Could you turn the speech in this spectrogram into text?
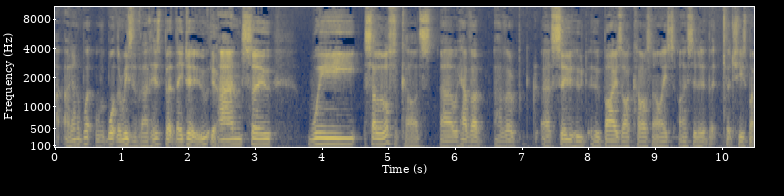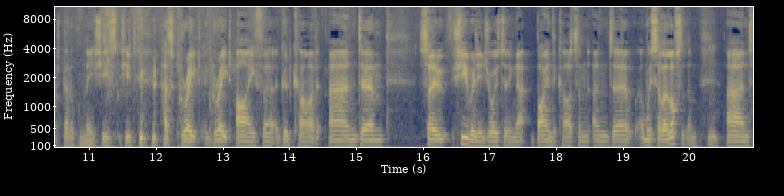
I don't know what, what the reason for that is, but they do, Yeah. and so we sell a lot of cards. Uh, we have a have a uh, Sue who who buys our cards now. I used, I used to do it, but but she's much better than me. She's she has great a great eye for a good card, and um, so she really enjoys doing that, buying the cards, and and uh, and we sell a lot of them. And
